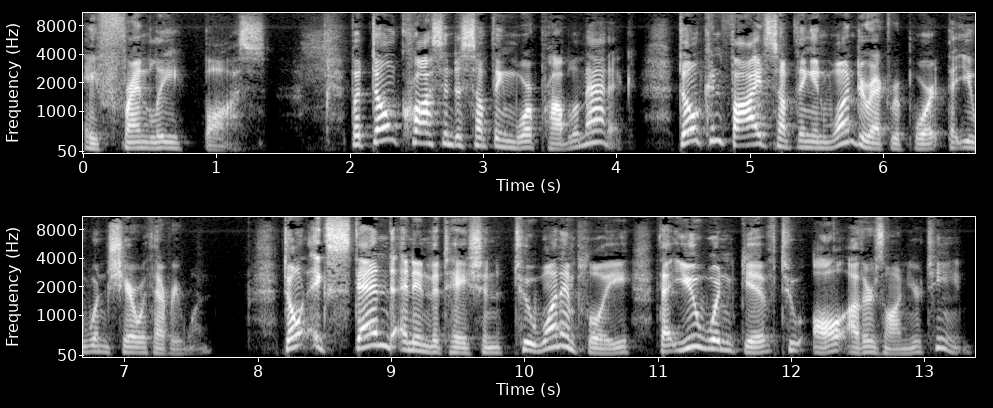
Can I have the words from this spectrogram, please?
a friendly boss. But don't cross into something more problematic. Don't confide something in one direct report that you wouldn't share with everyone. Don't extend an invitation to one employee that you wouldn't give to all others on your team.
